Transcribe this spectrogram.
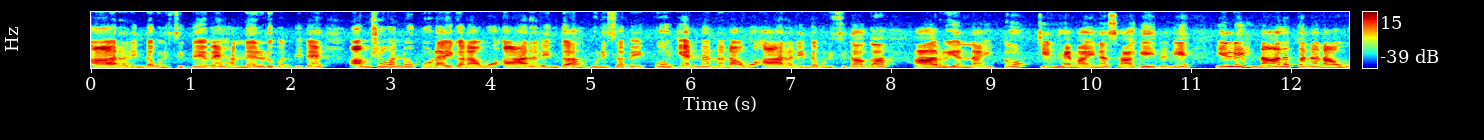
ಆರರಿಂದ ಗುಣಿಸಿದ್ದೇವೆ, ಹನ್ನೆರಡು ಬಂದಿದೆ. ಅಂಶವನ್ನು ಕೂಡ ಈಗ ನಾವು ಆರರಿಂದ ಗುಣಿಸಬೇಕು. ಎನ್ನನ್ನು ನಾವು ಆರರಿಂದ ಗುಣಿಸಿದಾಗ ಆರು ಎನ್ ಆಯಿತು. ಚಿಹ್ನೆ ಮೈನಸ್ ಹಾಗೆ ಇರಲಿ. ಇಲ್ಲಿ ನಾಲ್ಕನ್ನು ನಾವು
